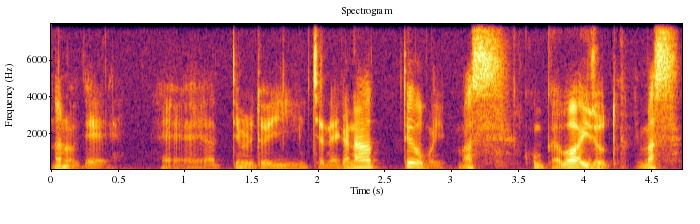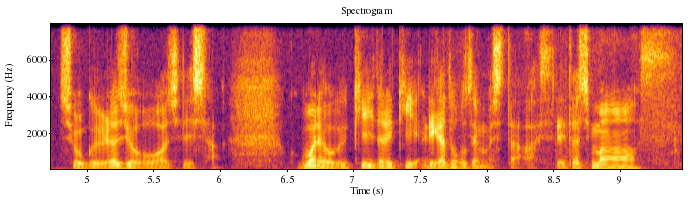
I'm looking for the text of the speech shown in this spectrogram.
なので、えーやってみるといいんじゃないかなって思います。今回は以上となります。四国ラジオ大橋でした。ここまでお聞きいただきありがとうございました。失礼いたします。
